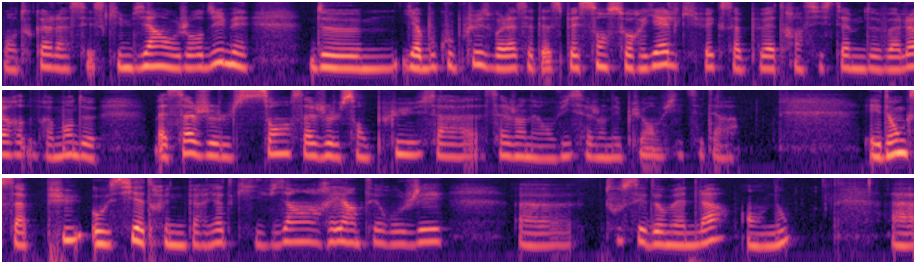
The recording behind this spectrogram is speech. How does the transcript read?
En tout cas, là, c'est ce qui me vient aujourd'hui, mais de, il y a beaucoup plus, voilà, cet aspect sensoriel qui fait que ça peut être un système de valeurs, vraiment de, bah, ça, je le sens, ça, je le sens plus, ça, ça j'en ai envie, ça, j'en ai plus envie, etc. Et donc, ça pu aussi être une période qui vient réinterroger euh, tous ces domaines-là en nous, euh,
